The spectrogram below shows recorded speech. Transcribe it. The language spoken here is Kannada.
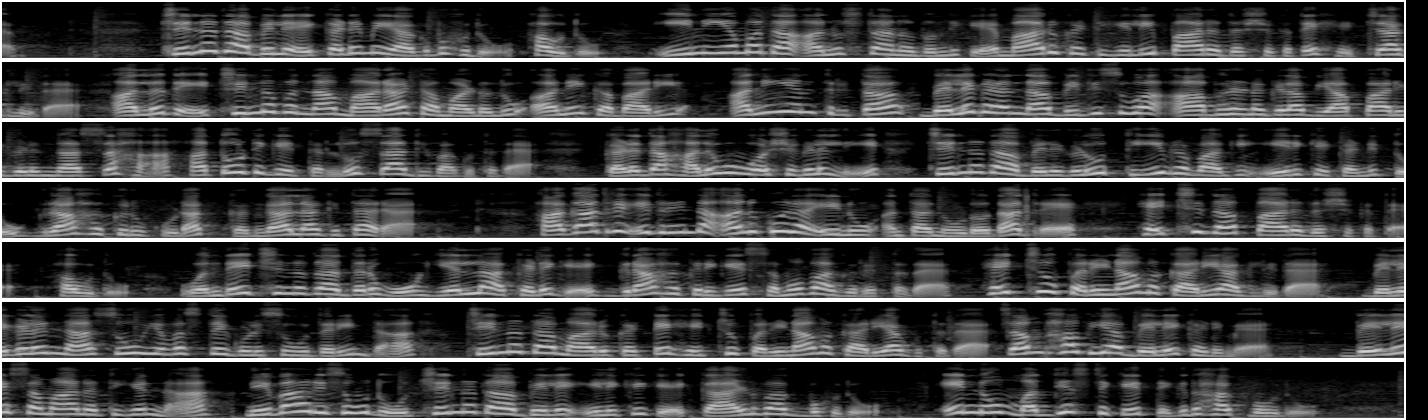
ಚಿನ್ನದ ಬೆಲೆ ಕಡಿಮೆಯಾಗಬಹುದು, ಹೌದು. ಈ ನಿಯಮದ ಅನುಷ್ಠಾನದೊಂದಿಗೆ ಮಾರುಕಟ್ಟೆಯಲ್ಲಿ ಪಾರದರ್ಶಕತೆ ಹೆಚ್ಚಾಗಲಿದೆ. ಅಲ್ಲದೆ ಚಿನ್ನವನ್ನ ಮಾರಾಟ ಮಾಡಲು ಅನೇಕ ಬಾರಿ ಅನಿಯಂತ್ರಿತ ಬೆಲೆಗಳನ್ನ ವಿಧಿಸುವ ಆಭರಣಗಳ ವ್ಯಾಪಾರಿಗಳನ್ನ ಸಹ ಹತೋಟಿಗೆ ತರಲು ಸಾಧ್ಯವಾಗುತ್ತದೆ. ಕಳೆದ ಹಲವು ವರ್ಷಗಳಲ್ಲಿ ಚಿನ್ನದ ಬೆಲೆಗಳು ತೀವ್ರವಾಗಿ ಏರಿಕೆ ಕಂಡಿದ್ದು ಗ್ರಾಹಕರು ಕೂಡ ಕಂಗಾಲಾಗಿದ್ದಾರೆ. ಹಾಗಾದ್ರೆ ಇದರಿಂದ ಅನುಕೂಲ ಏನು ಅಂತ ನೋಡೋದಾದ್ರೆ ಹೆಚ್ಚಿದ ಪಾರದರ್ಶಕತೆ. ಹೌದು, ಒಂದೇ ಚಿನ್ನದ ದರವು ಎಲ್ಲ ಕಡೆಗೆ ಗ್ರಾಹಕರಿಗೆ ಸಮವಾಗಿರುತ್ತದೆ. ಹೆಚ್ಚು ಪರಿಣಾಮಕಾರಿಯಾಗಲಿದೆ. ಬೆಲೆಗಳನ್ನ ಸುವ್ಯವಸ್ಥೆಗೊಳಿಸುವುದರಿಂದ ಚಿನ್ನದ ಮಾರುಕಟ್ಟೆ ಹೆಚ್ಚು ಪರಿಣಾಮಕಾರಿಯಾಗುತ್ತದೆ. ಸಂಭಾವ್ಯ ಬೆಲೆ ಕಡಿಮೆ. ಬೆಲೆ ಸಮಾನತೆಯನ್ನ ನಿವಾರಿಸುವುದು ಚಿನ್ನದ ಬೆಲೆ ಇಳಿಕೆಗೆ ಕಾರಣವಾಗಬಹುದು. ಇನ್ನು ಮಧ್ಯಸ್ಥಿಕೆ ತೆಗೆದುಹಾಕಬಹುದು.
